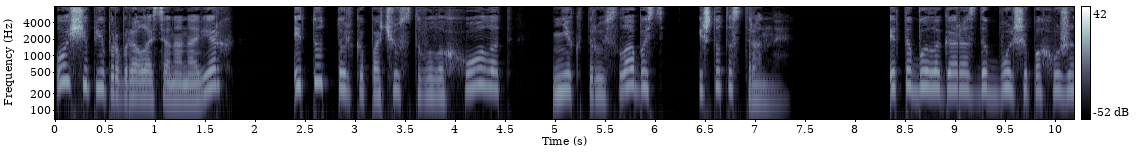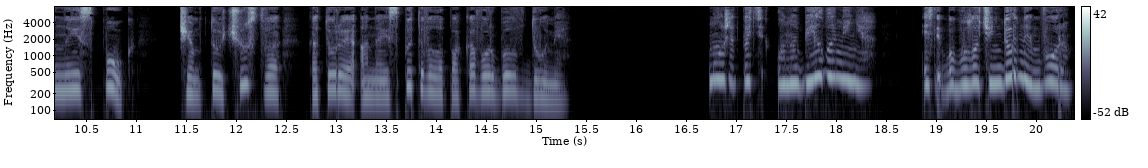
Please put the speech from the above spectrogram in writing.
Ощупью пробралась она наверх и тут только почувствовала холод, некоторую слабость и что-то странное. Это было гораздо больше похоже на испуг, чем то чувство, которое она испытывала, пока вор был в доме. «Может быть, он убил бы меня, если бы был очень дурным вором?»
